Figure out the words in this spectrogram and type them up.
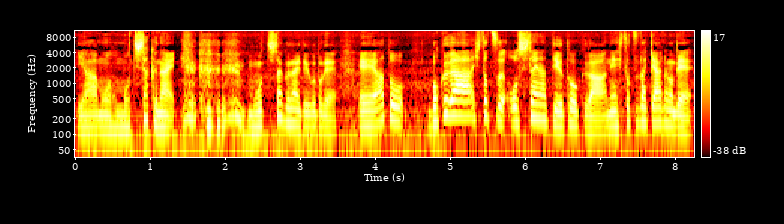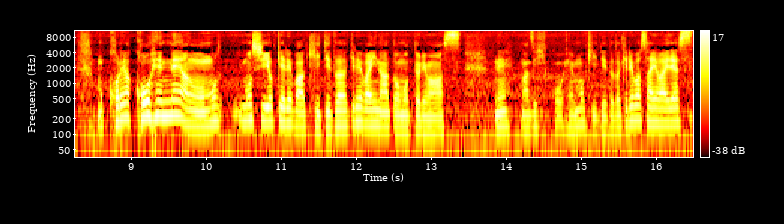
いやもう持ちたくない。持ちたくないということで、えー、あと、僕が一つ押したいなっていうトークがね、一つだけあるので、もうこれは後編ね、あの、も、もしよければ聞いていただければいいなと思っております。ね、まあ、ぜひ後編も聞いていただければ幸いです。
